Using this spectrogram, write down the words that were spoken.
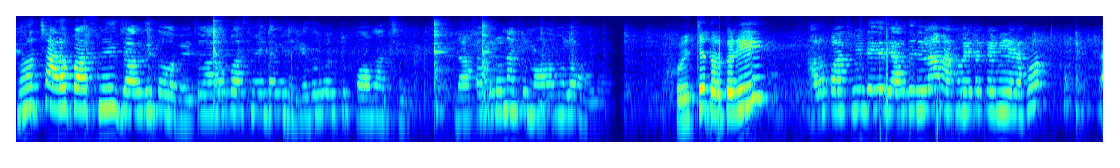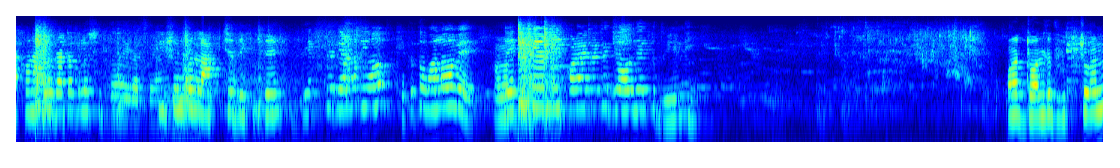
মনে হচ্ছে আরও পাঁচ মিনিট জাল দিতে হবে তো আরও পাঁচ মিনিট আমি ঢেকে দেবো একটু কম আছে। ডাটাগুলো না একটু নরম হলে ভালো হয়েছে তরকারি? আরও পাঁচ মিনিট আগে জাল দিয়ে নিলাম এখন এটাকে আমি রাখো। এখন আলু ডাটাগুলো সিদ্ধ হয়ে গেছে। কি সুন্দর লাগছে দেখতে। দেখতে যেমনই হোক খেতে তো ভালো হবে। তো আমার- এটাকে আমি কড়াইটাকে জল দিয়ে একটু ধুয়ে নিই। আর জল দিয়ে ধুচ্ছ কেন?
